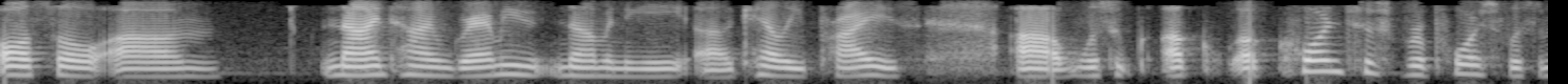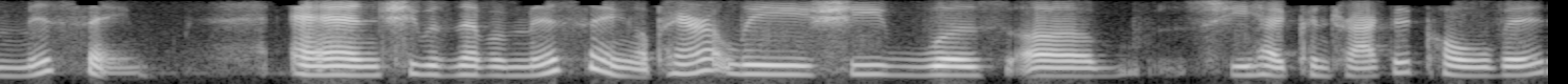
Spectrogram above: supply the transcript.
Also, um, nine-time Grammy nominee uh, Kelly Price uh, was, uh, according to reports, was missing, and she was never missing. Apparently, she was uh, she had contracted COVID,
